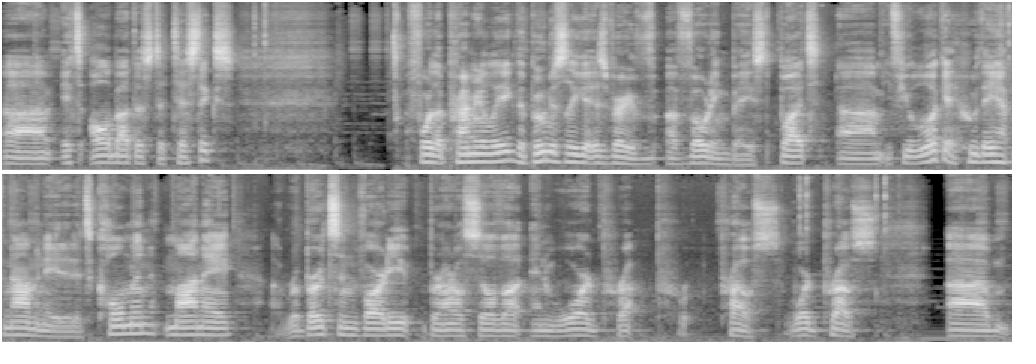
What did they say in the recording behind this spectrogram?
Uh, it's all about the statistics. For the Premier League, the Bundesliga is very uh, voting based, but um, if you look at who they have nominated, it's Coleman, Mane, uh, Robertson, Vardy, Bernardo Silva, and Ward Prowse, Ward Prowse. Um,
